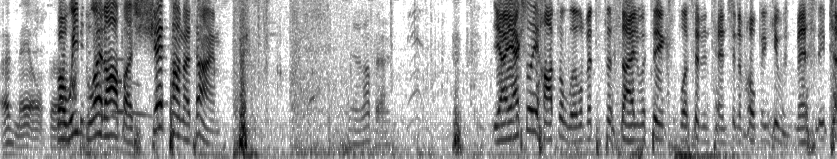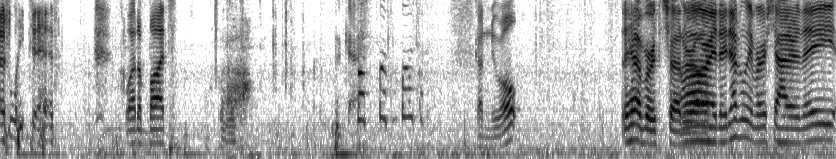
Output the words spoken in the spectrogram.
I have mail though. but we bled off a shit ton of time. Yeah, not bad. Yeah, I actually hopped a little bit to the side with the explicit intention of hoping he would miss. and He totally did. What a butt. Ugh. Okay. Got a new ult. They have Earth Shatter. All out. right, they definitely have Earth Shatter. They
